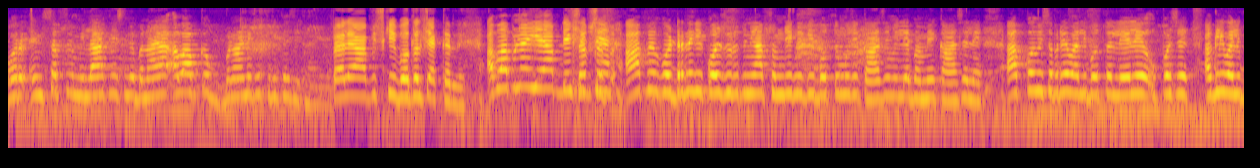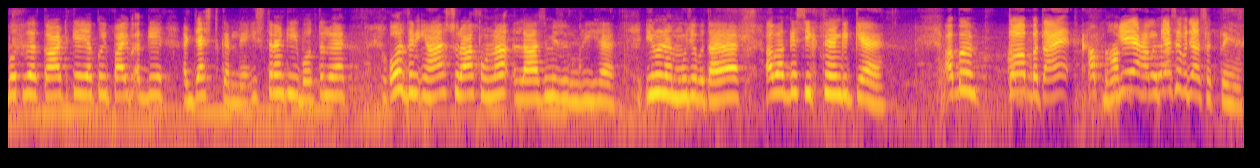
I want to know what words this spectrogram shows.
और इन सबसे मिला के इसने बनाया। अब आपको बनाने का तरीका सिखाएँगे। पहले आप इसकी बोतल चेक कर लें। अब अपना ये आप देख सकते हैं आप डरने की कोई ज़रूरत नहीं आप समझेंगे कि बोतल मुझे कहाँ से मिले अब हमें कहाँ से लें। आप कोई भी स्प्रे वाली बोतल ले लें ऊपर से अगली वाली बोतल काट के या कोई पाइप आगे एडजस्ट कर लें। इस तरह की बोतल है। और यहाँ सुराख होना लाजमी ज़रूरी है। इन्होंने मुझे बताया है। अब आगे सीखते हैं कि क्या है। अब तो आप बताएँ अब हम ये हम कैसे बजा सकते हैं?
